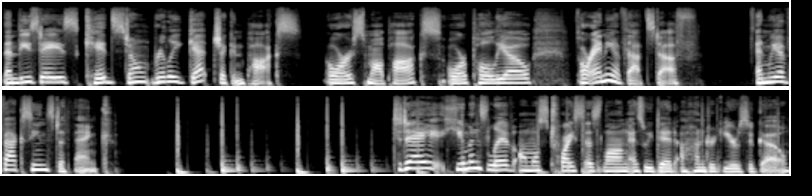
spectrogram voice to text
and these days, kids don't really get chickenpox, or smallpox, or polio, or any of that stuff. And we have vaccines to thank. Today, humans live almost twice as long as we did 100 years ago,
